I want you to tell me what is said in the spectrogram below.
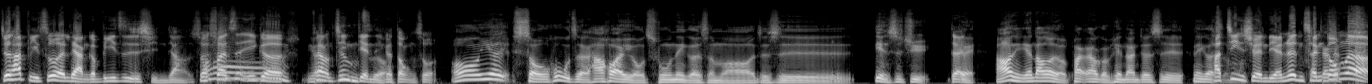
就他比出了两个 V 字形，这样算算是一个非常经典的一个动作。哦，因为守护者他后来有出那个什么，就是电视剧。对，然后里面当中有拍到个片段，就是那个他竞选连任成功了，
